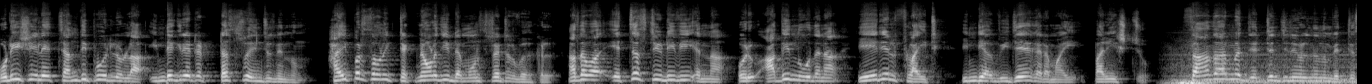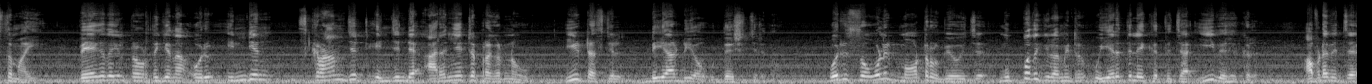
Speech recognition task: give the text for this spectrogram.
ഒഡീഷയിലെ ചന്ദിപ്പൂരിലുള്ള ഇന്റഗ്രേറ്റഡ് ടെസ്റ്റ് റേഞ്ചിൽ നിന്നും ഹൈപ്പർസോണിക് ടെക്നോളജി ഡെമോൺസ്ട്രേറ്റർ വെഹിക്കിൾ അഥവാ H S T D V എന്ന ഒരു അതിനൂതന ഏരിയൽ ഫ്ലൈറ്റ് ഇന്ത്യ വിജയകരമായി പരീക്ഷിച്ചു. സാധാരണ ജെറ്റ് എഞ്ചിനുകളിൽ നിന്നും വ്യത്യസ്തമായി വേഗതയിൽ പ്രവർത്തിക്കുന്ന ഒരു ഇന്ത്യൻ സ്ക്രാം ജെറ്റ് എഞ്ചിന്റെ അരങ്ങേറ്റ പ്രകടനവും ഈ ടെസ്റ്റിൽ ഡി ആർ ഡി ഒ ഉദ്ദേശിച്ചിരുന്നു. ഒരു സോളിഡ് മോട്ടോർ ഉപയോഗിച്ച് മുപ്പത് കിലോമീറ്റർ ഉയരത്തിലേക്ക് എത്തിച്ച ഈ വെഹിക്കിൾ അവിടെ വെച്ച്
